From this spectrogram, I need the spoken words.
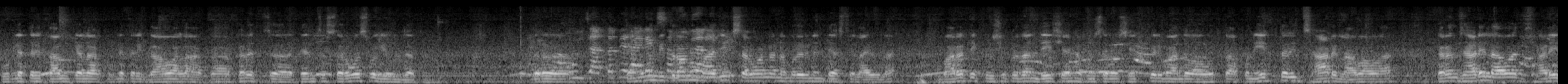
कुठल्या तरी तालुक्याला कुठल्या तरी गावाला का खरंच त्यांचं सर्वस्व घेऊन जातं. तर त्यामुळे मित्रांनो माझी एक सर्वांना नम्र विनंती असते लाईव्हला भारत एक कृषीप्रधान देश आहे आपण सर्व शेतकरी बांधव आहोत तर आपण एक तरी झाड लावावा. कारण झाडे लावा झाडे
